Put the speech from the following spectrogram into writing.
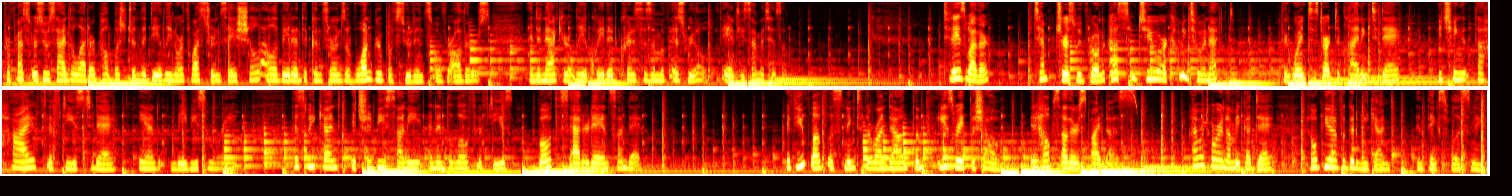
Professors who signed a letter published in the Daily Northwestern say Schill elevated the concerns of one group of students over others and inaccurately equated criticism of Israel with anti Semitism. Today's weather the temperatures we've grown accustomed to are coming to an end. They're going to start declining today, reaching the high 50s today and maybe some rain. This weekend, it should be sunny and in the low 50s both Saturday and Sunday. If you love listening to the rundown, then please rate the show. It helps others find us. I'm Adora Namigadde. I hope you have a good weekend, and thanks for listening.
